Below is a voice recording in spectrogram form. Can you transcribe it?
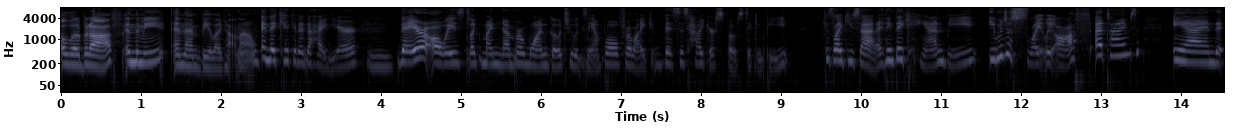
a little bit off in the meet and then be like, hell no. And they kick it into high gear. Mm. They are always like my number one go to example for like, this is how you're supposed to compete. Because, like you said, I think they can be even just slightly off at times. And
